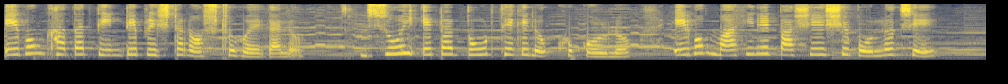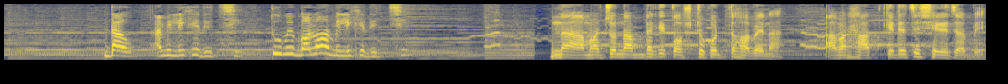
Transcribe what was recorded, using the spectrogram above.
এবং খাতার তিনটে পৃষ্ঠা নষ্ট হয়ে গেল। জুই এটা দূর থেকে লক্ষ্য করল এবং মাহিনের পাশে এসে বলল যে দাও, আমি লিখে দিচ্ছি। তুমি বলো, আমি লিখে দিচ্ছি। না, আমার জন্য আপনাকে কষ্ট করতে হবে না। আমার হাত কেটেছে, সেরে যাবে।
